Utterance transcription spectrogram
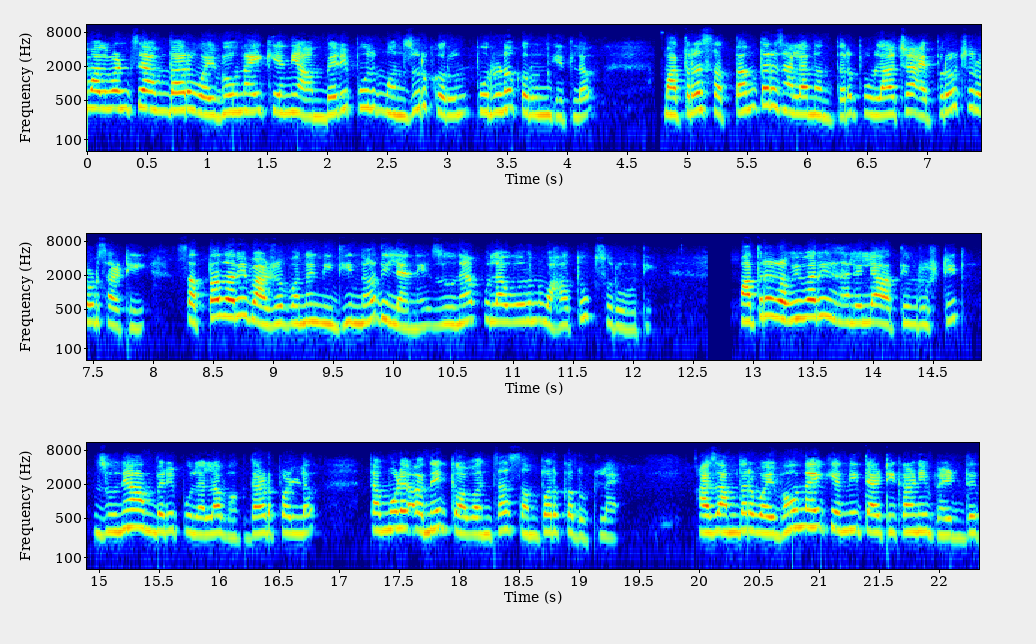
मालवणचे आमदार वैभव नाईक यांनी आंबेरी पूल मंजूर करून पूर्ण करून घेतलं. मात्र सत्तांतर झाल्यानंतर पुलाच्या अप्रोच रोडसाठी सत्ताधारी भाजपने निधी न दिल्याने जुन्या पुलावरून वाहतूक सुरू होती. मात्र रविवारी झालेल्या अतिवृष्टीत जुन्या आंबेरी पुलाला भगदाड पडलं. त्यामुळे अनेक गावांचा संपर्क तुटलाय. आज आमदार वैभव नाईक यांनी त्या ठिकाणी भेट देत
